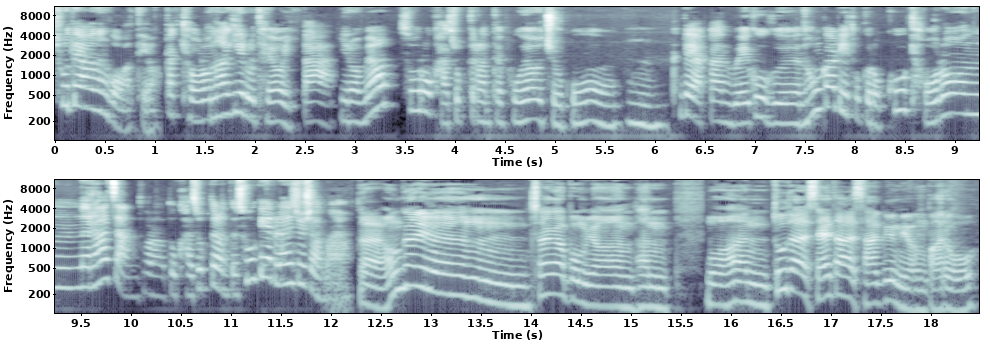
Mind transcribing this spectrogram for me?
초대하는 것 같아요. 딱 결혼하기로 되어 있다. 이러면 서로 가족들한테 보여주고, 음. 근데 약간 외국은 헝가리도 그렇고 결혼을 하지 않더라도 가족들한테 소개를 해주잖아요. 네, 헝가리는 제가 보면 한, 뭐, 한 두 달, 세 달 사귀면 바로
